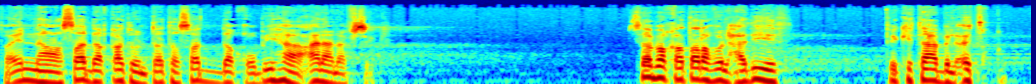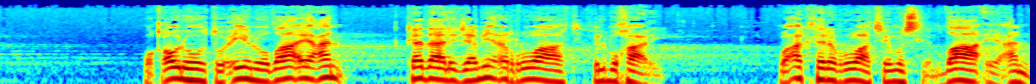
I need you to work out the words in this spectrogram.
فإنها صدقة تتصدق بها على نفسك. سبق طرف الحديث في كتاب العتق وقوله تعين ضائعا كذا لجميع الرواة في البخاري وأكثر الرواة في مسلم ضائعا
